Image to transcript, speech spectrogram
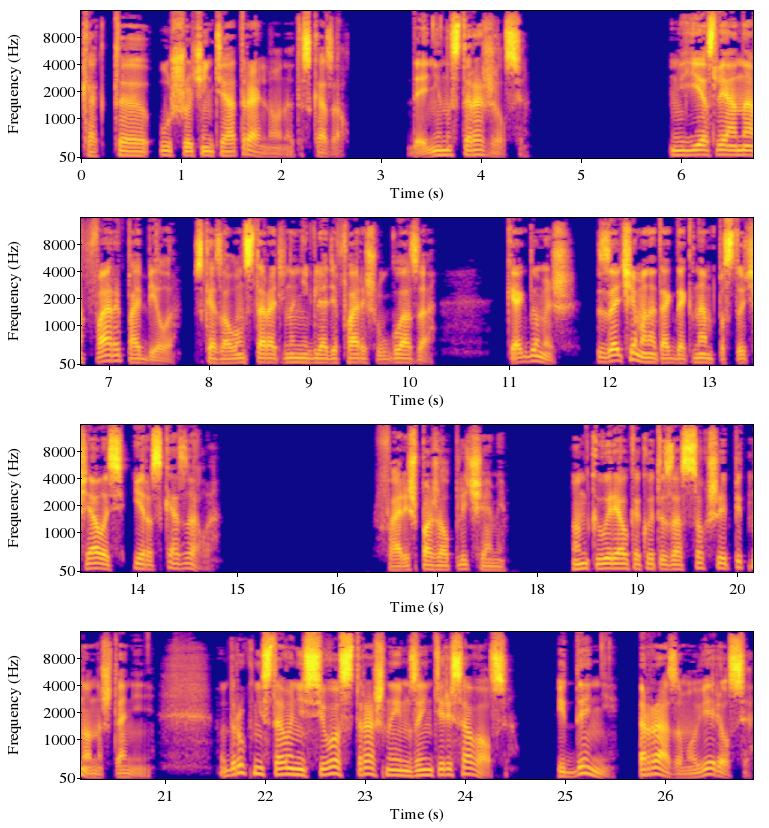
Как-то уж очень театрально он это сказал. Дэнни насторожился. «Если она фары побила», — сказал он, старательно не глядя Фаришу в глаза, — «как думаешь, зачем она тогда к нам постучалась и рассказала?» Фариш пожал плечами. Он ковырял какое-то засохшее пятно на штанине. Вдруг ни с того ни с сего страшно им заинтересовался. И Дэнни разом уверился,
